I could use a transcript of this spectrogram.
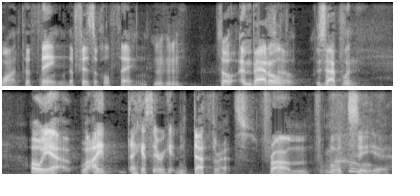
want the thing, the physical thing. Mm-hmm. So, embattled So- Zeppelin. Oh yeah. Well, I I guess they were getting death threats from. let's see here.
